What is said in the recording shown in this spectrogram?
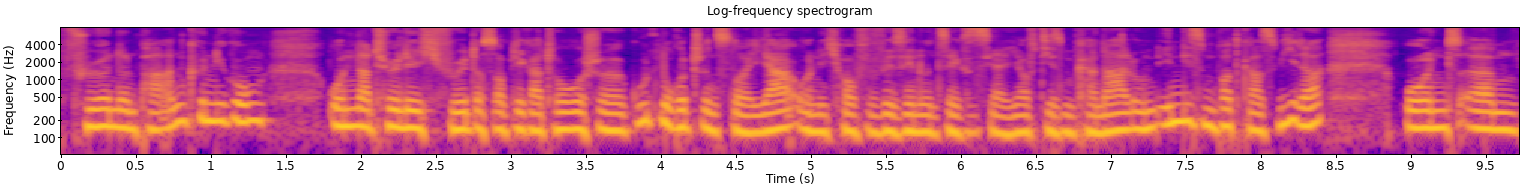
für ein paar Ankündigungen und natürlich für das obligatorische guten Rutsch ins neue Jahr. Und ich hoffe, wir sehen uns nächstes Jahr hier auf diesem Kanal und in diesem Podcast wieder. Und ähm,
